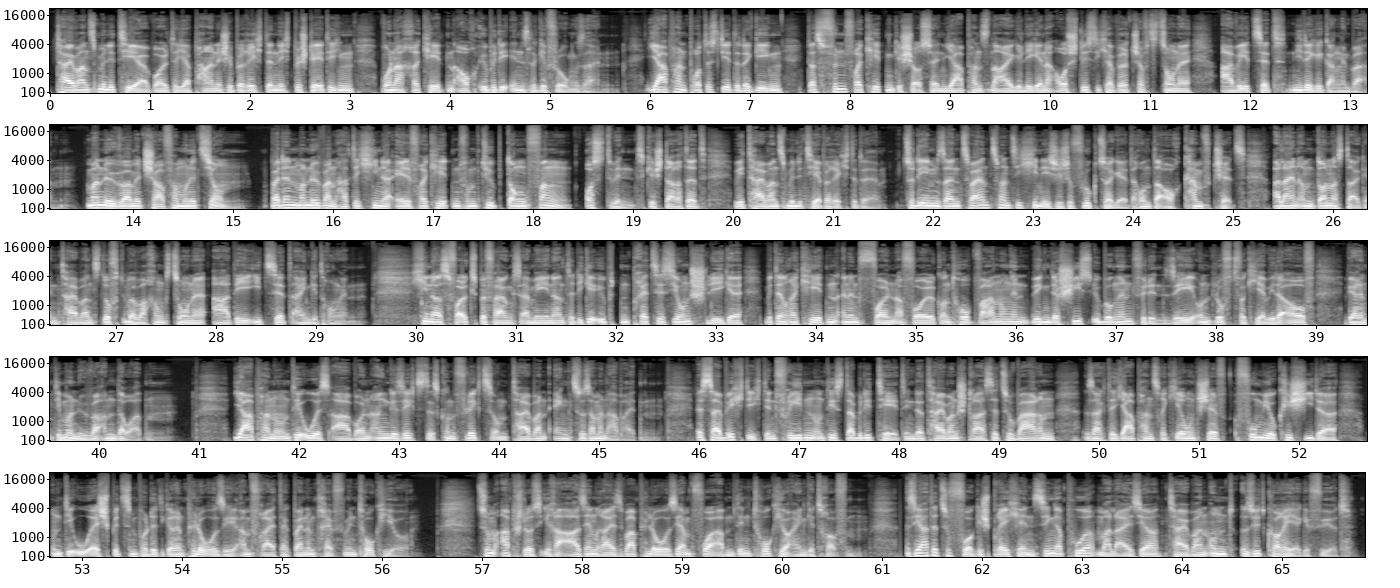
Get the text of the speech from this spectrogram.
Taiwans Militär wollte japanische Berichte nicht bestätigen, wonach Raketen auch über die Insel geflogen seien. Japan protestierte dagegen, dass fünf Raketengeschosse in Japans nahegelegene ausschließlicher Wirtschaftszone AWZ niedergegangen waren. Manöver mit scharfer Munition. Bei den Manövern hatte China elf Raketen vom Typ Dongfang Ostwind gestartet, wie Taiwans Militär berichtete. Zudem seien 22 chinesische Flugzeuge, darunter auch Kampfjets, allein am Donnerstag in Taiwans Luftüberwachungszone ADIZ eingedrungen. Chinas Volksbefreiungsarmee nannte die geübten Präzisionsschläge mit den Raketen einen vollen Erfolg und hob Warnungen wegen der Schießübungen für den See- und Luftverkehr wieder auf, während die Manöver andauerten. Japan und die USA wollen angesichts des Konflikts um Taiwan eng zusammenarbeiten. Es sei wichtig, den Frieden und die Stabilität in der Taiwanstraße zu wahren, sagte Japans Regierungschef Fumio Kishida und die US-Spitzenpolitikerin Pelosi am Freitag bei einem Treffen in Tokio. Zum Abschluss ihrer Asienreise war Pelosi am Vorabend in Tokio eingetroffen. Sie hatte zuvor Gespräche in Singapur, Malaysia, Taiwan und Südkorea geführt.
